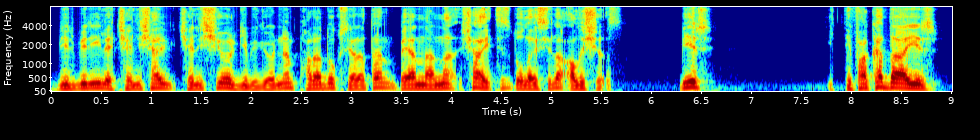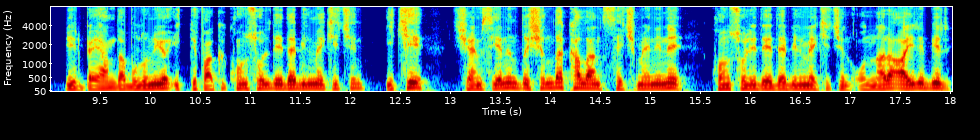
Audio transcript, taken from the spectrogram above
birbiriyle çelişer, çelişiyor gibi görünen paradoks yaratan beyanlarına şahitiz. Dolayısıyla alışığız. Bir, ittifaka dair bir beyanda bulunuyor. İttifakı konsolide edebilmek için. İki, şemsiyenin dışında kalan seçmenini konsolide edebilmek için onlara ayrı bir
